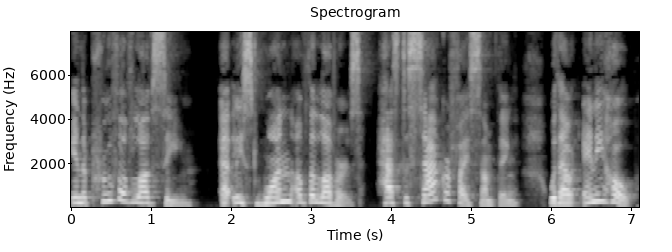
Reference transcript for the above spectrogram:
In the proof of love scene, at least one of the lovers has to sacrifice something without any hope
